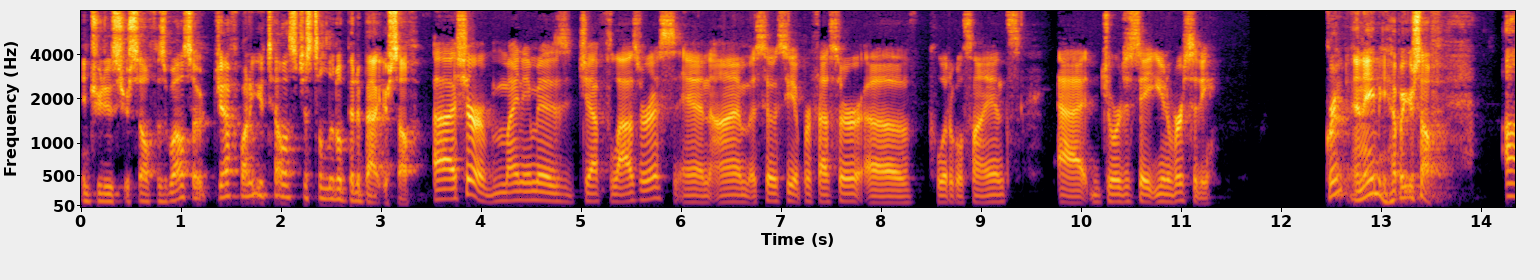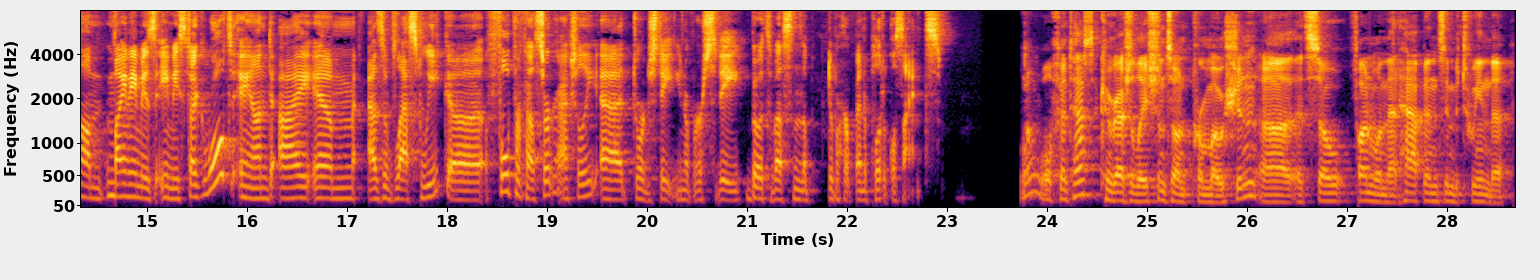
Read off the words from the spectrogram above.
introduce yourself as well. So, Jeff, why don't you tell us just a little bit about yourself? Uh, sure. My name is Jeff Lazarus, and I'm associate professor of political science at Georgia State University. Great. And Amy, how about yourself? Um, my name is Amy Steigerwalt, and I am, as of last week, a full professor actually at Georgia State University, both of us in the Department of Political Science. Oh, well, fantastic. Congratulations on promotion. Uh, it's so fun when that happens in between the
